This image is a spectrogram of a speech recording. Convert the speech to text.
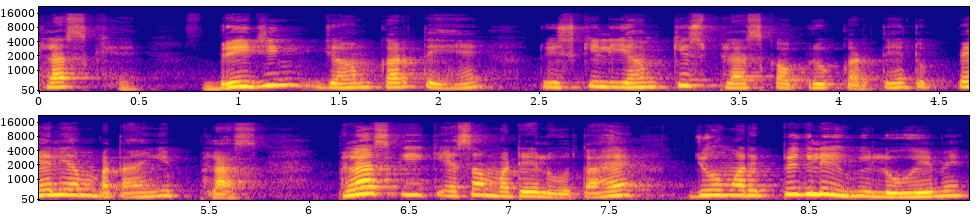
फ्लस्क है। ब्रीजिंग जब हम करते हैं तो इसके लिए हम किस फ्लस का उपयोग करते हैं? तो पहले हम बताएँगे फ्लस फ्लस की एक ऐसा मटेरियल होता है, जो हमारे पिघले हुए लोहे में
